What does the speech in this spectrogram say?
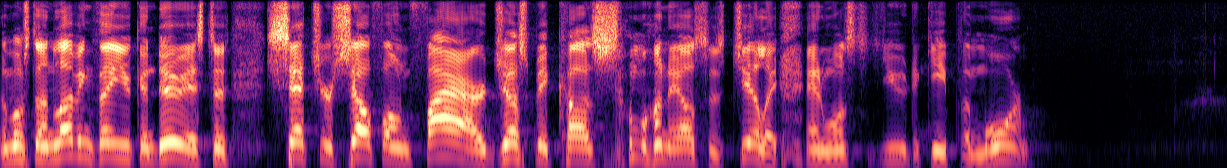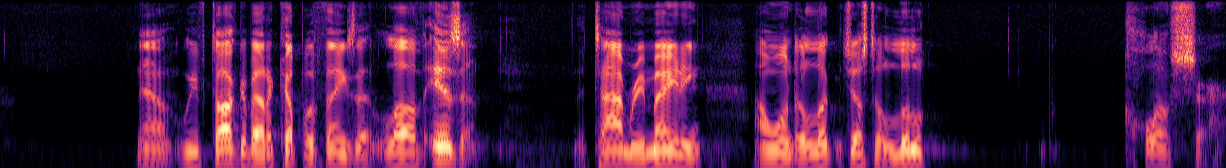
The most unloving thing you can do is to set yourself on fire just because someone else is chilly and wants you to keep them warm. Now, we've talked about a couple of things that love isn't. The time remaining, I want to look just a little closer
